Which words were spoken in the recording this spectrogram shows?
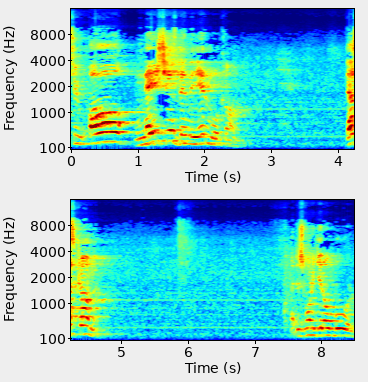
to all nations, then the end will come. That's coming. I just want to get on board.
